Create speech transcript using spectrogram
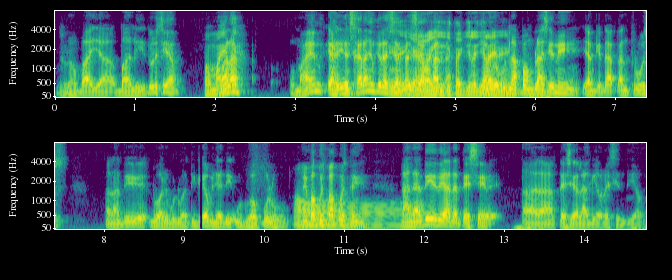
Surabaya, Bali itu udah siap. Pemainnya Malah pemain ya, ya sekarang kita Ini siapkan yang kita gila-gila yang ini. U18 ini yang kita akan terus nah, nanti 2023 menjadi U20. Ini Oh. bagus-bagus nih. Nah, nanti ini ada TC eh, TC lagi oleh Sintiong.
